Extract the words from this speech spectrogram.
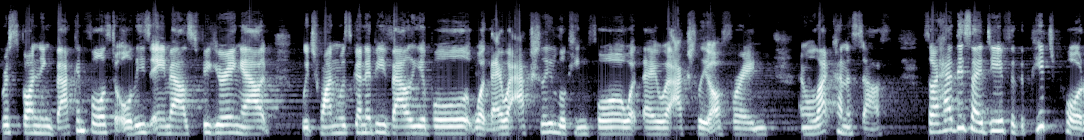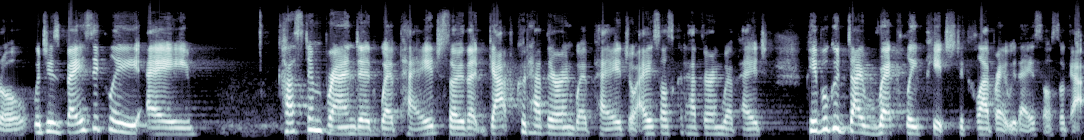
responding back and forth to all these emails, figuring out which one was going to be valuable, what they were actually looking for, what they were actually offering, and all that kind of stuff. So I had this idea for the pitch portal, which is basically a custom branded web page so that Gap could have their own web page or ASOS could have their own web page. People could directly pitch to collaborate with ASOS or Gap.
